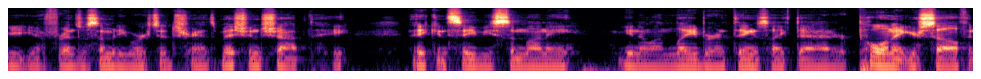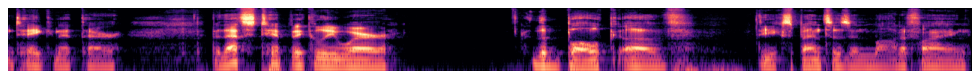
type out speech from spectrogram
you know, friends with somebody who works at a transmission shop, they, they can save you some money, you know, on labor and things like that, or pulling it yourself and taking it there. But that's typically where the bulk of the expenses in modifying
